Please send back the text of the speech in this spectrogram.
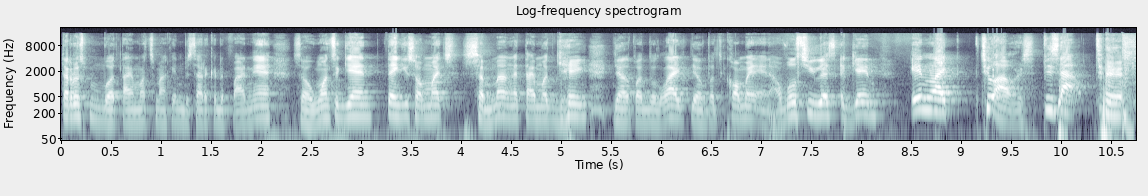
terus membuat time out semakin besar ke depannya. So once again thank you so much. Semangat time out gang. Jangan lupa untuk like jangan lupa untuk comment and I will see you guys again in like two hours. Peace out.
